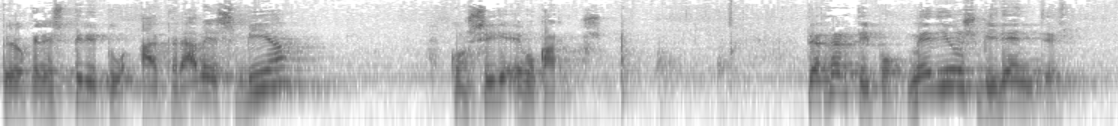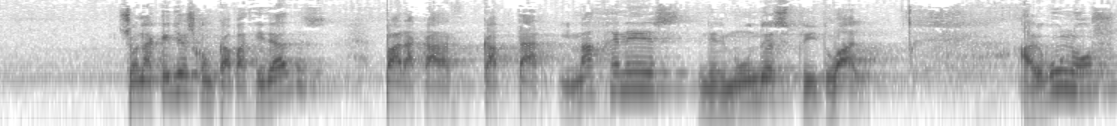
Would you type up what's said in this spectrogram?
pero que el espíritu a través mía consigue evocarnos. Tercer tipo, medios videntes. Son aquellos con capacidades para captar imágenes en el mundo espiritual. Algunos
